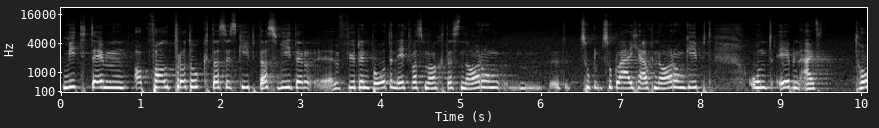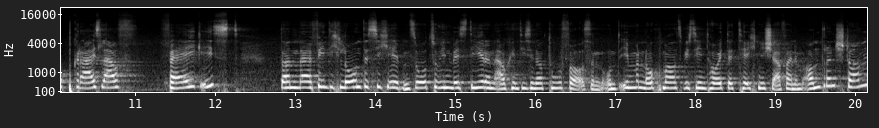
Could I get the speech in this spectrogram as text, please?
mit dem Abfallprodukt, das es gibt, das wieder äh, für den Boden etwas macht, das Nahrung, äh, zugleich auch Nahrung gibt und eben ein Top-Kreislauf fähig ist, dann äh, finde ich, lohnt es sich eben so zu investieren, auch in diese Naturfasern. Und immer nochmals, wir sind heute technisch auf einem anderen Stand.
